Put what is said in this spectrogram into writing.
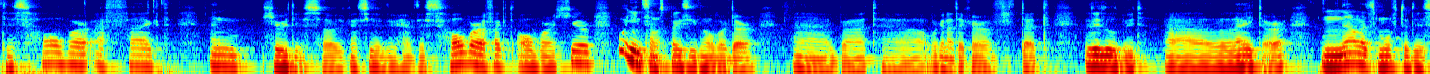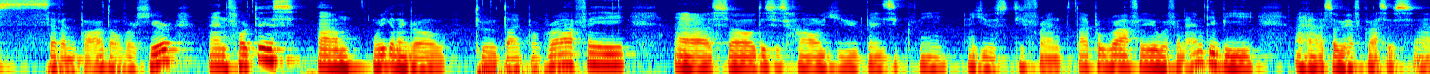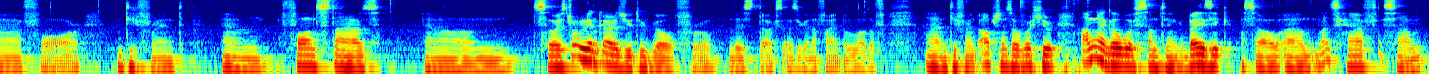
this hover effect and here it is so you can see that we have this hover effect over here we need some spacing over there uh, but uh, we're gonna take care of that a little bit uh, later. Now let's move to this seven part over here. And for this, um, we're gonna go to typography. Uh, so this is how you basically use different typography with an MDB. Uh, so we have classes uh, for different um, font styles um, so I strongly encourage you to go through this docs as you're gonna find a lot of uh, different options over here. I'm gonna go with something basic. So um, let's have some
